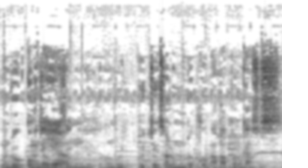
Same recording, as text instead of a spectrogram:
mendukung juga Iya, biasa. mendukung. Bo- bojo selalu mendukung apa pun kasus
